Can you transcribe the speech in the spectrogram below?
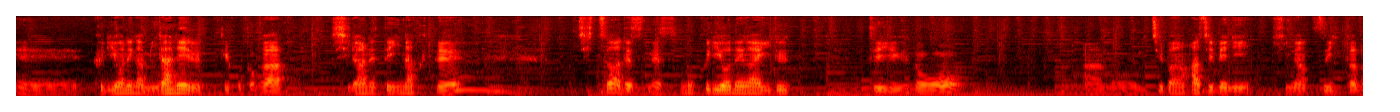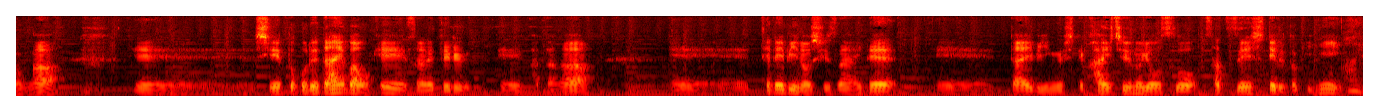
えークリオネが見られるっていうことが知られていなくて、うん。実はですね、そのクリオネがいるっていうのを、あの一番初めに気がついたのが、えー知床でダイバーを経営されてる、えー方が、えーテレビの取材で、えーダイビングして海中の様子を撮影してる時に、はい。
